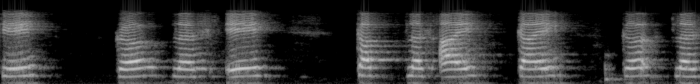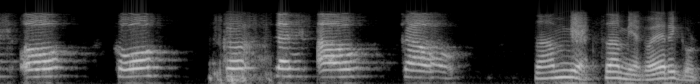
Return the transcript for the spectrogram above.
k k plus a cup plus i kai k plus o ko k plus au cow samyak samyak very good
